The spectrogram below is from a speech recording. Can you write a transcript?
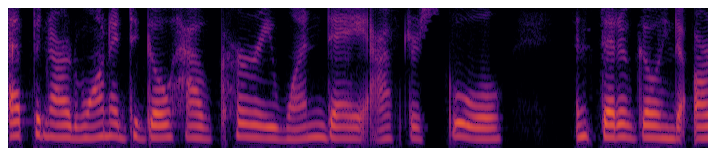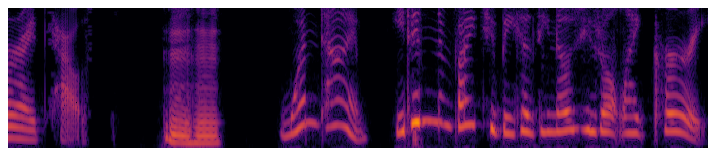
Epinard wanted to go have curry one day after school instead of going to Arite's house. Mm-hmm. One time. He didn't invite you because he knows you don't like curry.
